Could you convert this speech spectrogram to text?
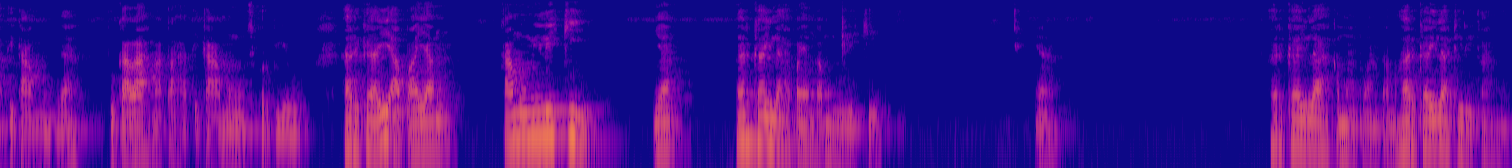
hati kamu ya. Bukalah mata hati kamu Scorpio. Hargai apa yang kamu miliki ya. Hargailah apa yang kamu miliki ya. Hargailah kemampuan kamu hargailah diri kamu.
